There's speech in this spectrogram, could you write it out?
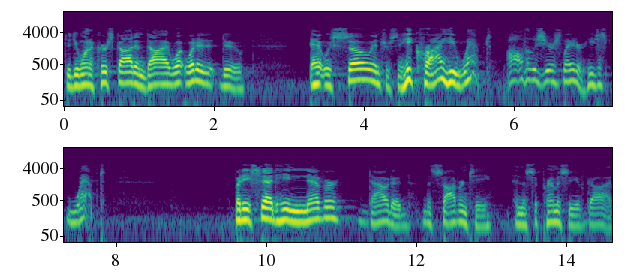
Did you want to curse God and die? What, what did it do? it was so interesting. He cried, he wept. All those years later, he just wept. But he said he never doubted the sovereignty and the supremacy of God.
